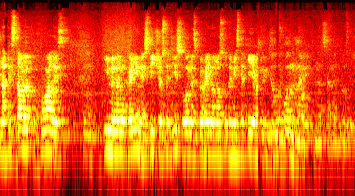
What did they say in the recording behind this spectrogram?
На підстави поховались іменем України слідчого судді Солом'янського районного суду міста Києва. Телефони навіть на це не беруть.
